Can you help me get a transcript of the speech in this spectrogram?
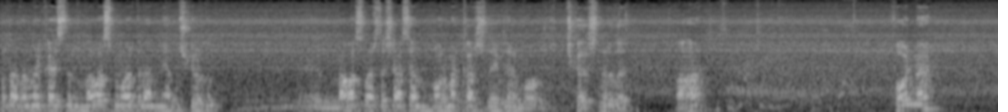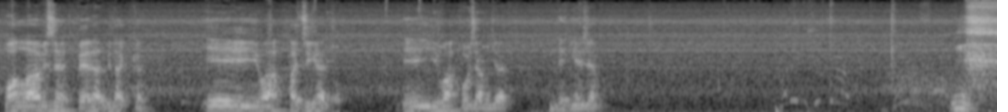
Burada adamların karşısında Navas mı vardı ben mi yanlış gördüm? Ee, Navas varsa şahsen normal karşılayabilirim bu çıkarışları da. Aha. Fol mü? Vallahi bize. Beyler bir dakika. Eyvah hacı gel. Eyvah hocam gel. Deneyeceğim. Uf.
